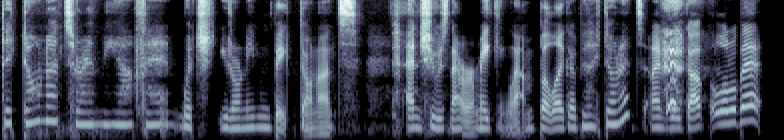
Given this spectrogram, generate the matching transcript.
the donuts are in the oven, which you don't even bake donuts. And she was never making them. But like, I'd be like, donuts? And I'd wake up a little bit.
